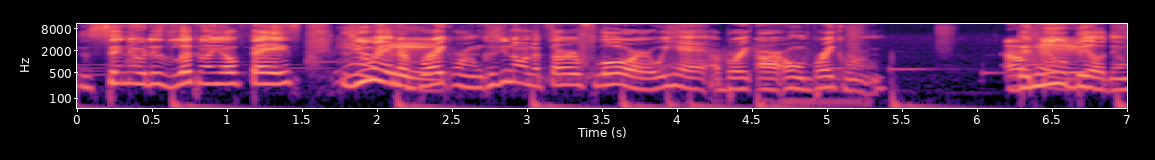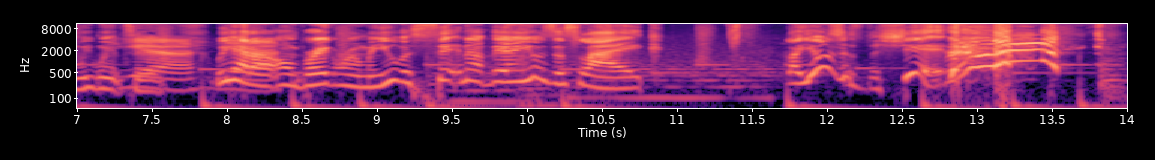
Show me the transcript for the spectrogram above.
just sitting there with this look on your face. Because you were in the break room. Because you know on the third floor we had a break our own break room. The new building we went to. Yeah, We had our own break room and you was sitting up there and you was just like like you was just the shit.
